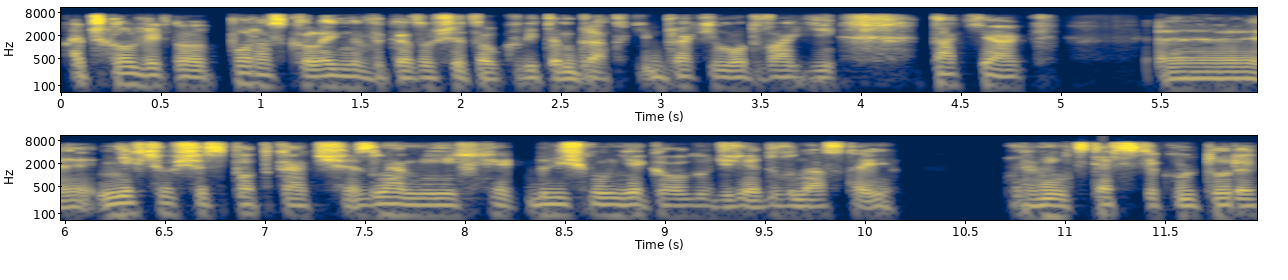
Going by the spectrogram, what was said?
Aczkolwiek no, po raz kolejny wykazał się całkowitym brakiem odwagi, tak jak e, nie chciał się spotkać z nami, jak byliśmy u niego o godzinie 12 w Ministerstwie Kultury,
